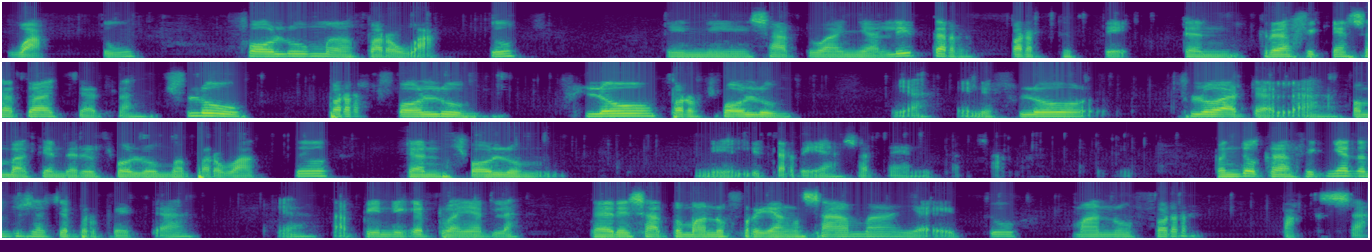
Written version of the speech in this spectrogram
waktu, volume per waktu, ini satuannya liter per detik, dan grafik yang satu aja adalah flow per volume. Flow per volume. Ya, ini flow flow adalah pembagian dari volume per waktu dan volume ini liter ya, satunya liter sama. Bentuk grafiknya tentu saja berbeda ya, tapi ini keduanya adalah dari satu manuver yang sama yaitu manuver paksa.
